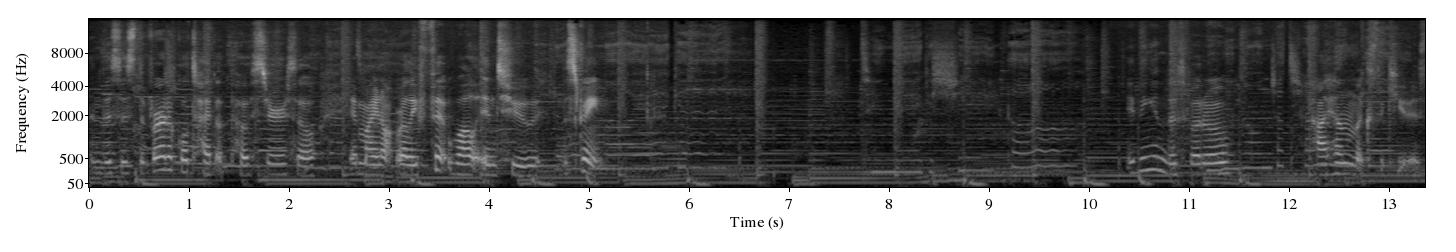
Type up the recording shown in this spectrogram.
And this is the vertical type of poster, so it might not really fit well into the screen. I think in this photo, Dahyun looks the cutest.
